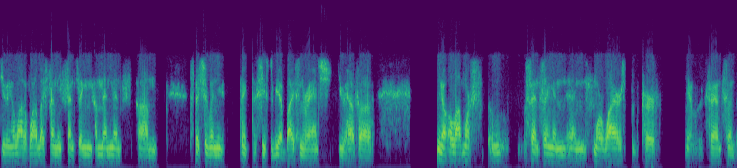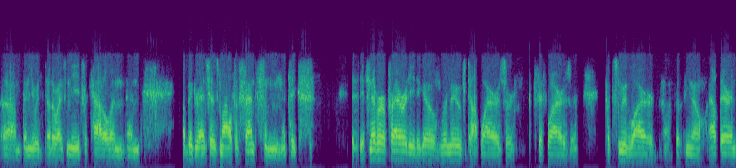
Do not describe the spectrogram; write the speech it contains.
doing a lot of wildlife friendly fencing amendments, um, especially when you think this used to be a bison ranch. You have, uh, you know, a lot more f- fencing and and more wires per you know fence um, than you would otherwise need for cattle and and a big ranch has miles of fence and it takes it's never a priority to go remove top wires or fifth wires or put smooth wire uh, you know out there. And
